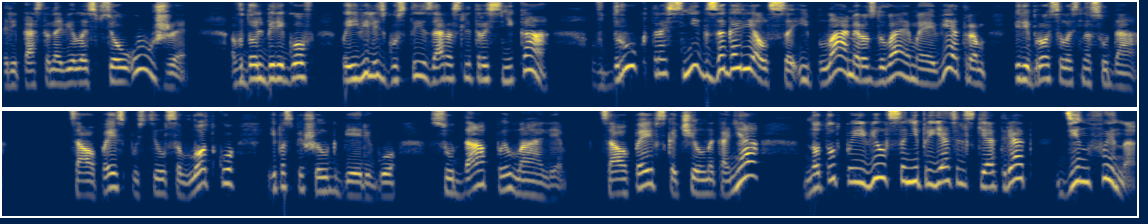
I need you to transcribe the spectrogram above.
Река становилась все уже. Вдоль берегов появились густые заросли тростника. Вдруг тростник загорелся, и пламя, раздуваемое ветром, перебросилось на суда. Цао Пэй спустился в лодку и поспешил к берегу. Суда пылали. Цао Пэй вскочил на коня, но тут появился неприятельский отряд Динфына.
